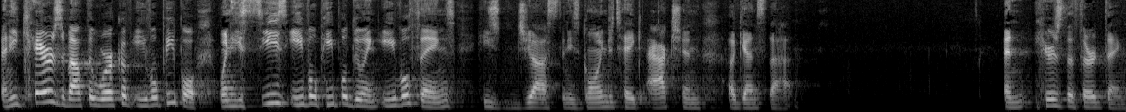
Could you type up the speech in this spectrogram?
And he cares about the work of evil people. When he sees evil people doing evil things, he's just and he's going to take action against that. And here's the third thing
